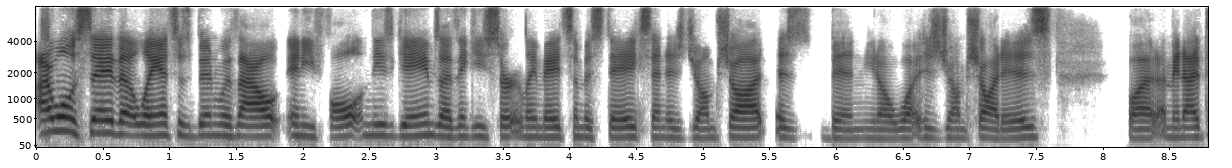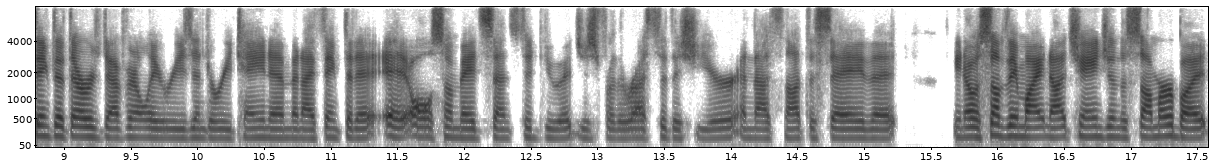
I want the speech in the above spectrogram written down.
I won't say that Lance has been without any fault in these games. I think he certainly made some mistakes and his jump shot has been, you know, what his jump shot is. But I mean, I think that there was definitely a reason to retain him. And I think that it, it also made sense to do it just for the rest of this year. And that's not to say that, you know, something might not change in the summer, but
